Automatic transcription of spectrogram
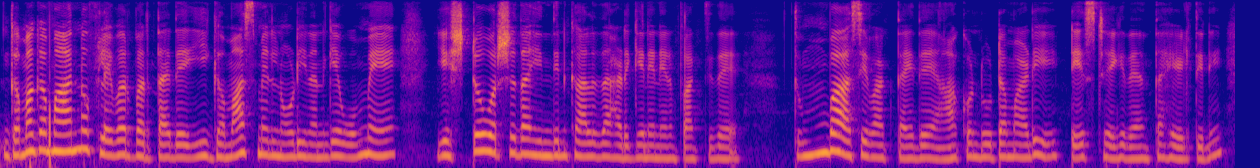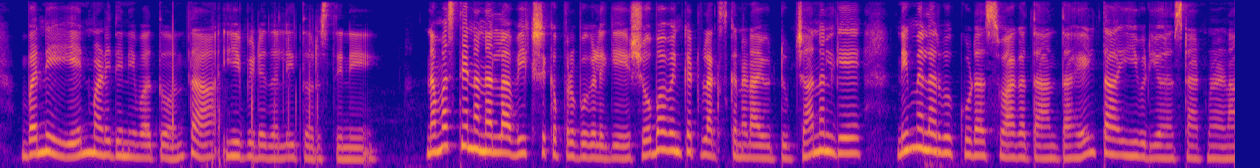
ಘಮ ಘಮ ಅನ್ನೋ ಫ್ಲೇವರ್ ಬರ್ತಾ ಇದೆ. ಈ ಘಮ ಸ್ಮೆಲ್ ನೋಡಿ ನನಗೆ ಒಮ್ಮೆ ಎಷ್ಟೋ ವರ್ಷದ ಹಿಂದಿನ ಕಾಲದ ಅಡುಗೆನೇ ನೆನಪಾಗ್ತಿದೆ. ತುಂಬ ಹಸಿವಾಗ್ತಾ ಇದೆ. ಹಾಕೊಂಡು ಊಟ ಮಾಡಿ ಟೇಸ್ಟ್ ಹೇಗಿದೆ ಅಂತ ಹೇಳ್ತೀನಿ. ಬನ್ನಿ, ಏನು ಮಾಡಿದ್ದೀನಿ ಇವತ್ತು ಅಂತ ಈ ವಿಡಿಯೋದಲ್ಲಿ ತೋರಿಸ್ತೀನಿ. ನಮಸ್ತೆ ನನ್ನೆಲ್ಲ ವೀಕ್ಷಕ ಪ್ರಭುಗಳಿಗೆ. ಶೋಭಾ ವೆಂಕಟ್ ವ್ಲಾಗ್ಸ್ ಕನ್ನಡ ಯೂಟ್ಯೂಬ್ ಚಾನಲ್ಗೆ ನಿಮ್ಮೆಲ್ಲರಿಗೂ ಕೂಡ ಸ್ವಾಗತ ಅಂತ ಹೇಳ್ತಾ ಈ ವಿಡಿಯೋನ ಸ್ಟಾರ್ಟ್ ಮಾಡೋಣ.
